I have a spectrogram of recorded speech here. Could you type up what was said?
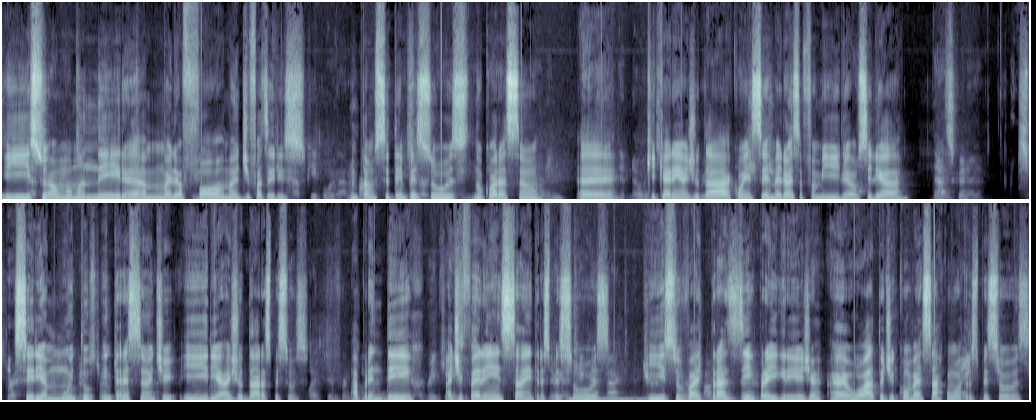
E isso é uma maneira, é a melhor forma de fazer isso. Então, se tem pessoas no coração é, que querem ajudar, conhecer melhor essa família, auxiliar, gonna spread. seria muito interessante e iria ajudar as pessoas. Aprender a diferença entre as pessoas e isso vai trazer para a igreja é, o ato de conversar com outras pessoas.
